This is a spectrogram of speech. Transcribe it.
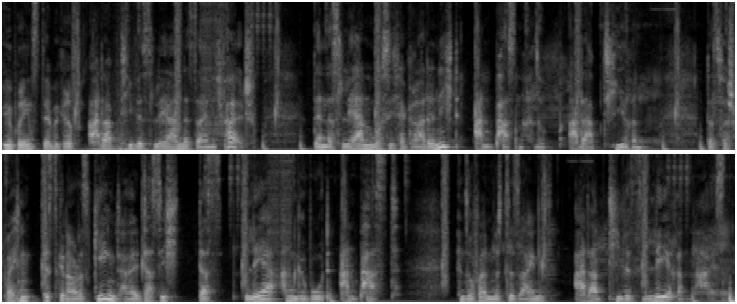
Übrigens, der Begriff adaptives Lernen ist eigentlich falsch. Denn das Lernen muss sich ja gerade nicht anpassen, also adaptieren. Das Versprechen ist genau das Gegenteil, dass sich das Lehrangebot anpasst. Insofern müsste es eigentlich adaptives Lehren heißen.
